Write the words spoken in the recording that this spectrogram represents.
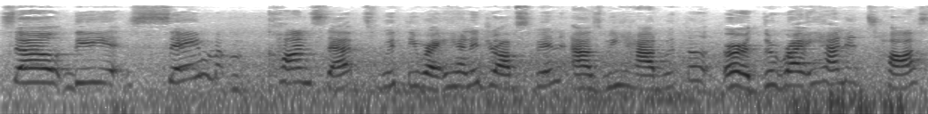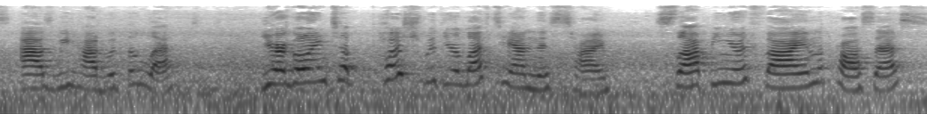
So the same concept with the right-handed drop spin as we had with the, or the right-handed toss as we had with the left. You're going to push with your left hand this time, slapping your thigh in the process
